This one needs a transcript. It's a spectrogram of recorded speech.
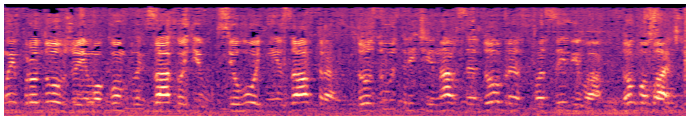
Ми продовжуємо комплекс заходів сьогодні і завтра. До зустрічі. На все добре. Спасибі вам. До побачення.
